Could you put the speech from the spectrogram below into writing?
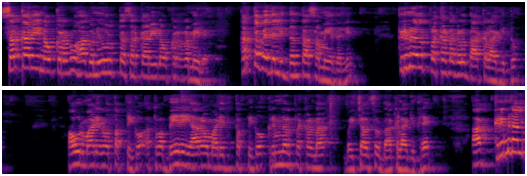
ಸರ್ಕಾರಿ ನೌಕರರು ಹಾಗೂ ನಿವೃತ್ತ ಸರ್ಕಾರಿ ನೌಕರರ ಮೇಲೆ ಕರ್ತವ್ಯದಲ್ಲಿದ್ದಂಥ ಸಮಯದಲ್ಲಿ ಕ್ರಿಮಿನಲ್ ಪ್ರಕರಣಗಳು ದಾಖಲಾಗಿದ್ದು ಅವ್ರು ಮಾಡಿರೋ ತಪ್ಪಿಗೋ ಅಥವಾ ಬೇರೆ ಯಾರೋ ಮಾಡಿದ ತಪ್ಪಿಗೋ ಕ್ರಿಮಿನಲ್ ಪ್ರಕರಣ ಬೈ ಚಾನ್ಸು ದಾಖಲಾಗಿದ್ದರೆ ಆ ಕ್ರಿಮಿನಲ್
